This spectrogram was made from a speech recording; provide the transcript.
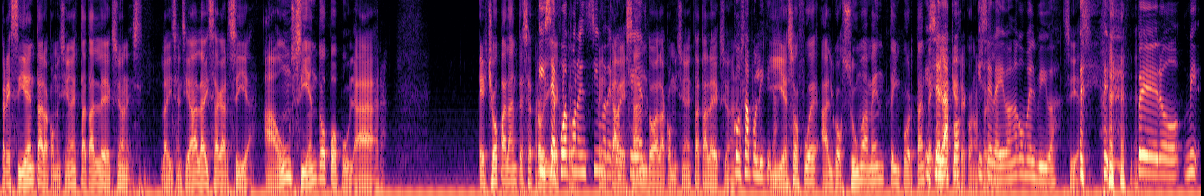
presidenta de la Comisión Estatal de Elecciones, la licenciada Laisa García, aún siendo popular, echó para adelante ese proyecto y se fue por encima encabezando a la Comisión Estatal de Elecciones. Cosa política. Y eso fue algo sumamente importante y, se y la hay que reconocer. Y se la iban a comer viva. Sí es. Pero, mira,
